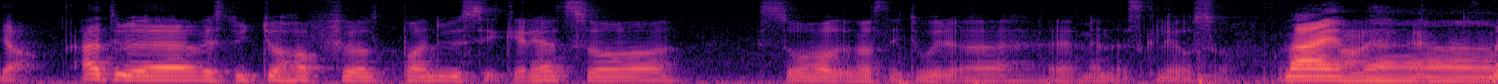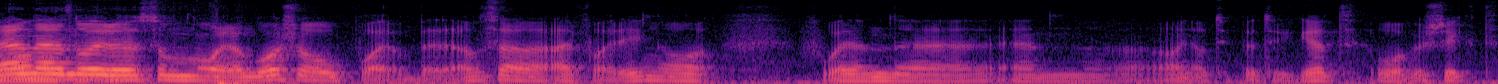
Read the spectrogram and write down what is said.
Ja. Jeg tror jeg, Hvis du ikke har følt på en usikkerhet, så, så hadde du nesten ikke vært eh, menneskelig også. Nei, Nei. det Nei. Men eh, når, som årene går, så opparbeider de seg erfaring og får en, eh, en annen type trygghet, oversikt.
